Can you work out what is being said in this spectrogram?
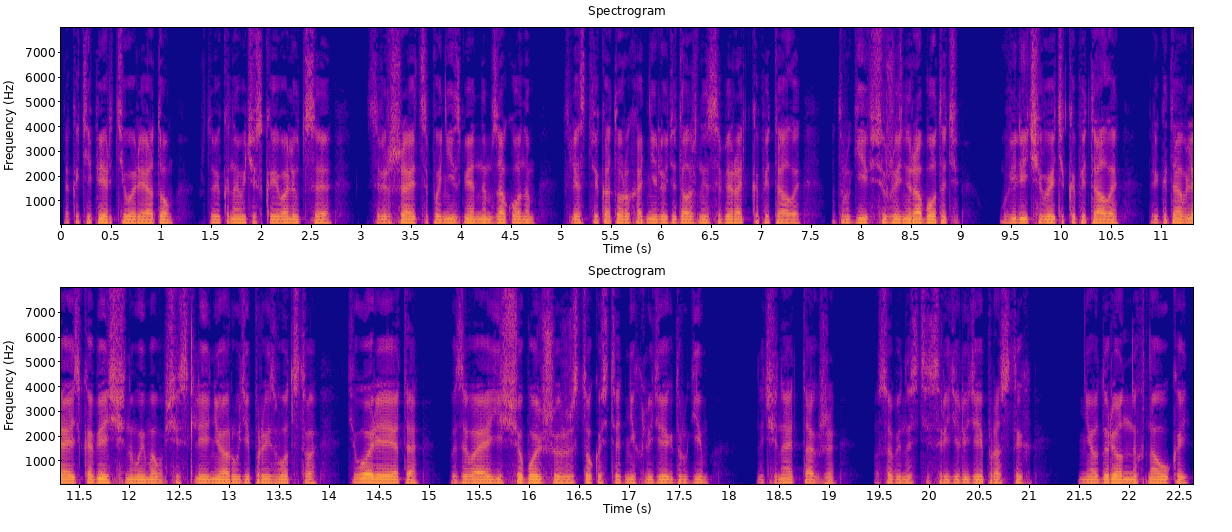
Так и теперь теория о том, что экономическая эволюция совершается по неизменным законам, вследствие которых одни люди должны собирать капиталы, а другие всю жизнь работать, увеличивая эти капиталы, приготовляясь к обещанному им обобществлению орудий производства. Теория эта, вызывая еще большую жестокость одних людей к другим, начинает также, в особенности среди людей простых, неодуренных наукой,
